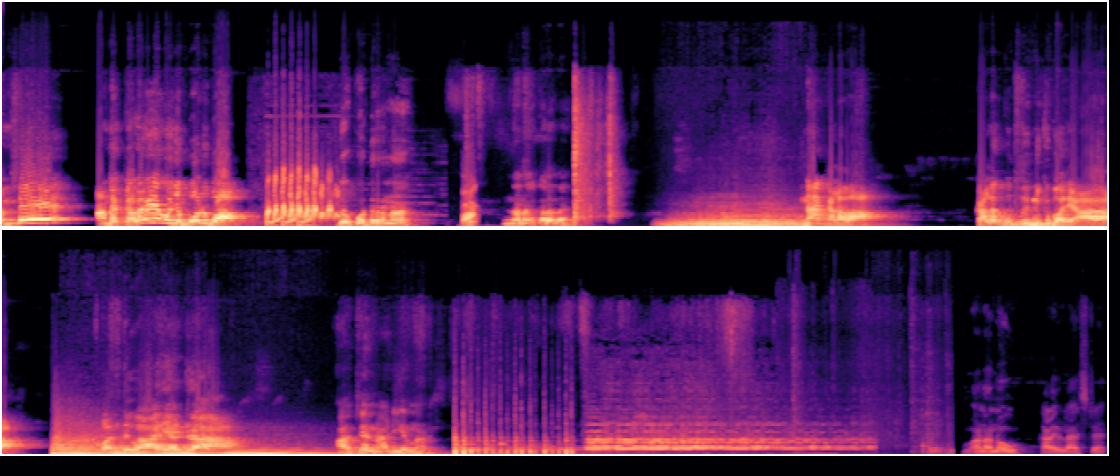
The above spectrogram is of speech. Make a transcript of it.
அந்த கலவைய கொஞ்சம் போடுப்பா. இதோ போட்டுறேண்ணா. இந்தாண்ணா கலவை. என்ன கலவா? களை குத்துட்டு நிக்க போறியா? வந்து வா ஏன்றா. ஆ சரி நான் அடிக்கிறேண்ணா. வேணா நோ கலவையெல்லாம் வச்சிட்டேன்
